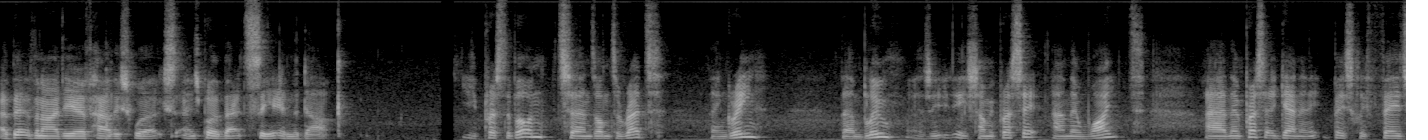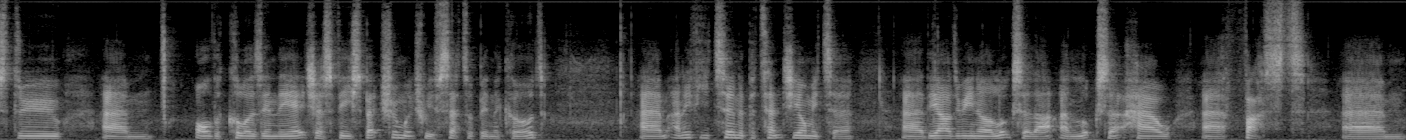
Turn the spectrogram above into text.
a bit of an idea of how this works, and it's probably better to see it in the dark. You press the button, turns on to red, then green, then blue as each time you press it, and then white, and then press it again, and it basically fades through um, all the colours in the HSV spectrum which we've set up in the code um, and if you turn the potentiometer uh, the Arduino looks at that and looks at how uh, fast um,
